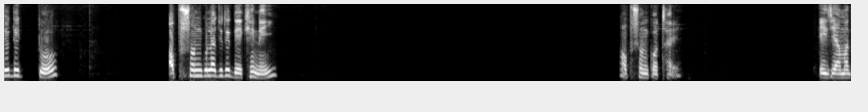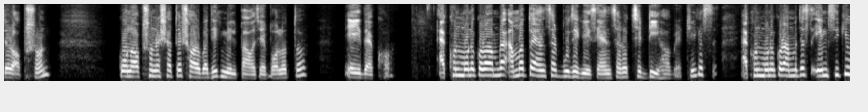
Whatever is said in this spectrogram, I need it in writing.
যদি একটু অপশনগুলো যদি দেখে নেই অপশন কোথায়? এই যে আমাদের অপশন, কোন অপশনের সাথে সর্বাধিক মিল পাওয়া যায় বলো তো? এই দেখো, এখন মনে করো আমরা আমরা তো অ্যান্সার বুঝে গিয়েছি অ্যান্সার হচ্ছে ডি হবে, ঠিক আছে? এখন মনে করো আমরা জাস্ট এমসিকিউ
